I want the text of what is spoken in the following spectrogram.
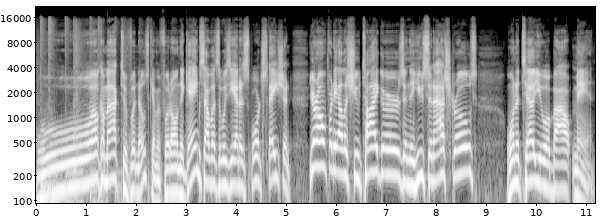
Welcome back to Footnotes. Kevin Foote on the game, Southwest Louisiana Sports Station. You're home for the LSU Tigers and the Houston Astros. Want to tell you about, man,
